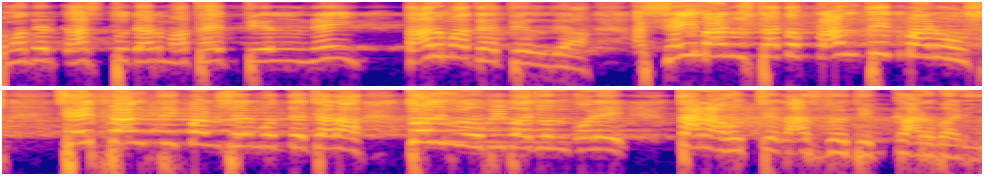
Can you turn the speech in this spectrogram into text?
আমাদের কাজ তো যার মাথায় তেল নেই, তার মাথায় তেল দেয়া। আর সেই মানুষটা তো প্রান্তিক মানুষ। সেই প্রান্তিক মানুষের মধ্যে যারা ধর্মীয় বিভাজন করে, তারা হচ্ছে রাজনৈতিক কারবারি।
